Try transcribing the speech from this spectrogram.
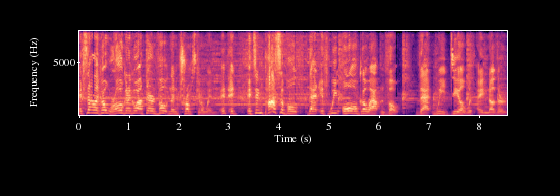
It's not like, oh, we're all going to go out there and vote and then Trump's going to win. It, it, it's impossible that if we all go out and vote, that we deal with another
